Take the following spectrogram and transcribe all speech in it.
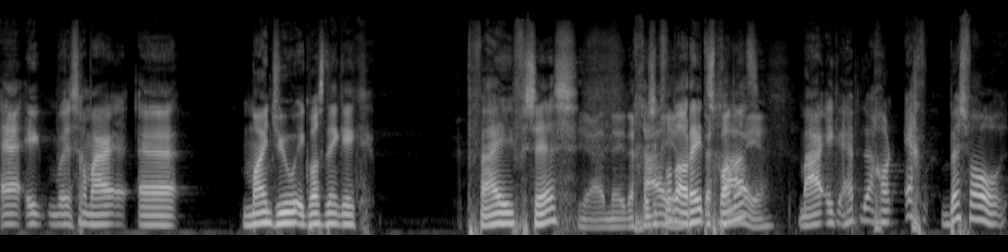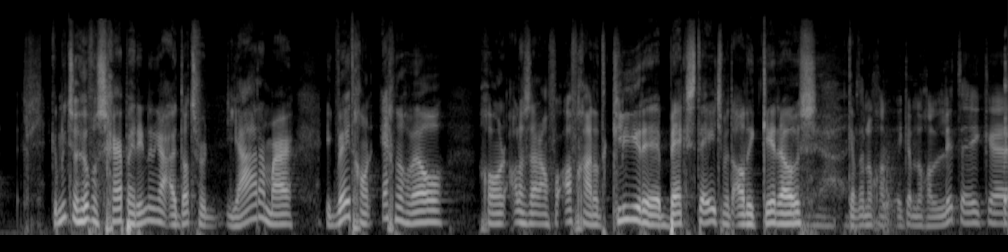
Eh, ik zeg maar, eh, mind you, ik was denk ik vijf, zes. ja, nee, daar ga Dus ik vond het al ga spannend. Maar ik heb daar gewoon echt best wel. Ik heb niet zo heel veel scherpe herinneringen uit dat soort jaren. Maar ik weet gewoon echt nog wel. Gewoon alles daaraan vooraf gaan. Dat klieren backstage met al die kiddo's. Ik heb, er nog een, ik heb nog een litteken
